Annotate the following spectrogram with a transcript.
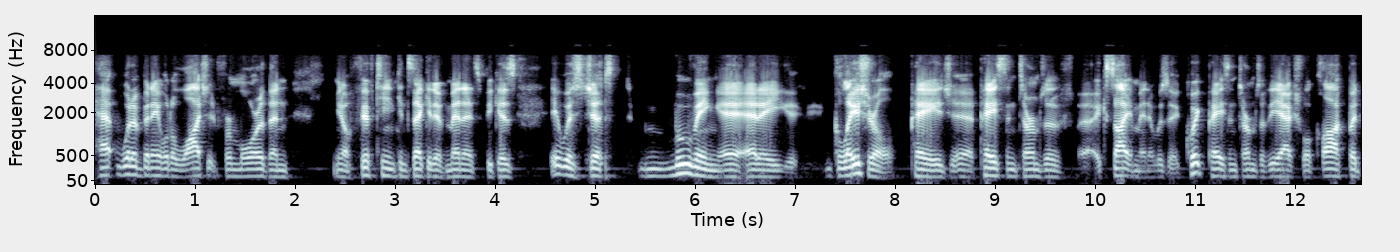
ha, would have been able to watch it for more than." You know, 15 consecutive minutes because it was just moving at a glacial page uh, pace in terms of uh, excitement. It was a quick pace in terms of the actual clock, but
